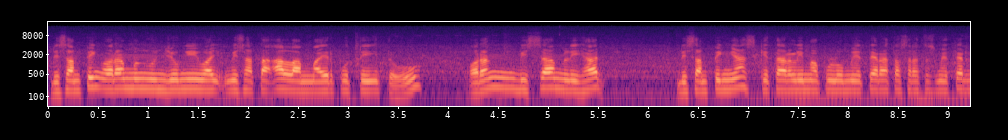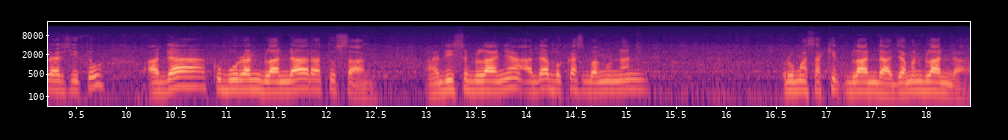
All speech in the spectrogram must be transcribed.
Di samping orang mengunjungi wisata alam air putih itu, orang bisa melihat di sampingnya sekitar 50 meter atau 100 meter dari situ ada kuburan Belanda ratusan. Nah, di sebelahnya ada bekas bangunan rumah sakit Belanda, zaman Belanda.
